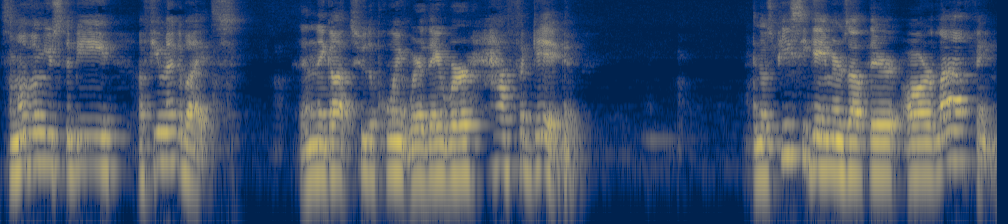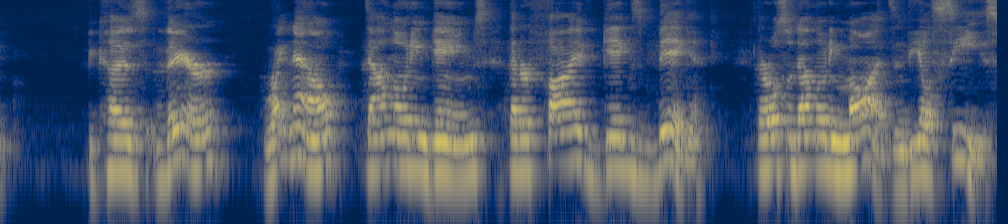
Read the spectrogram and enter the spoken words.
some of them used to be a few megabytes. Then they got to the point where they were half a gig. And those PC gamers out there are laughing because they're right now downloading games that are 5 gigs big. They're also downloading mods and DLCs.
